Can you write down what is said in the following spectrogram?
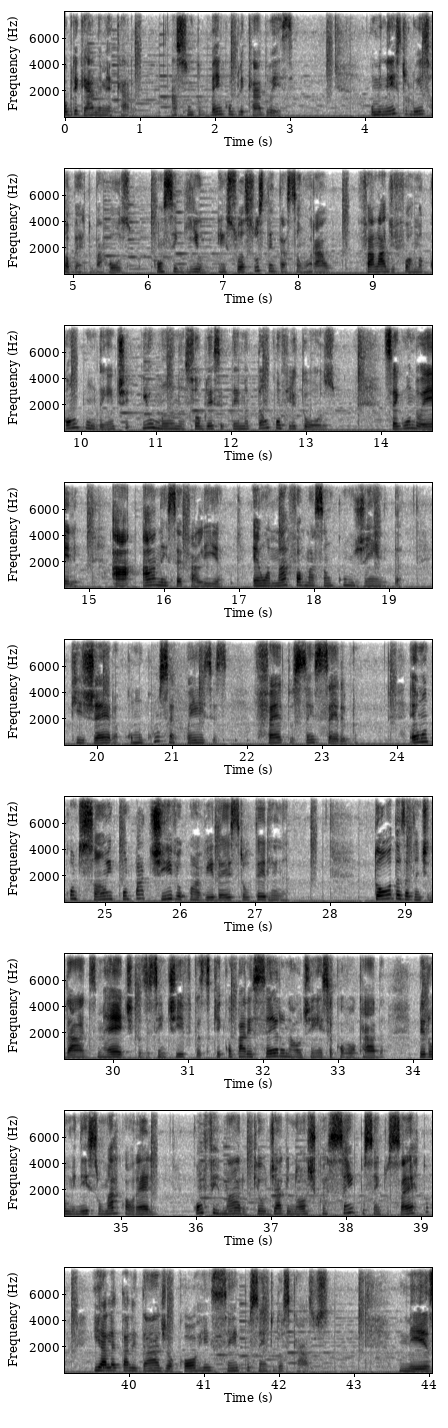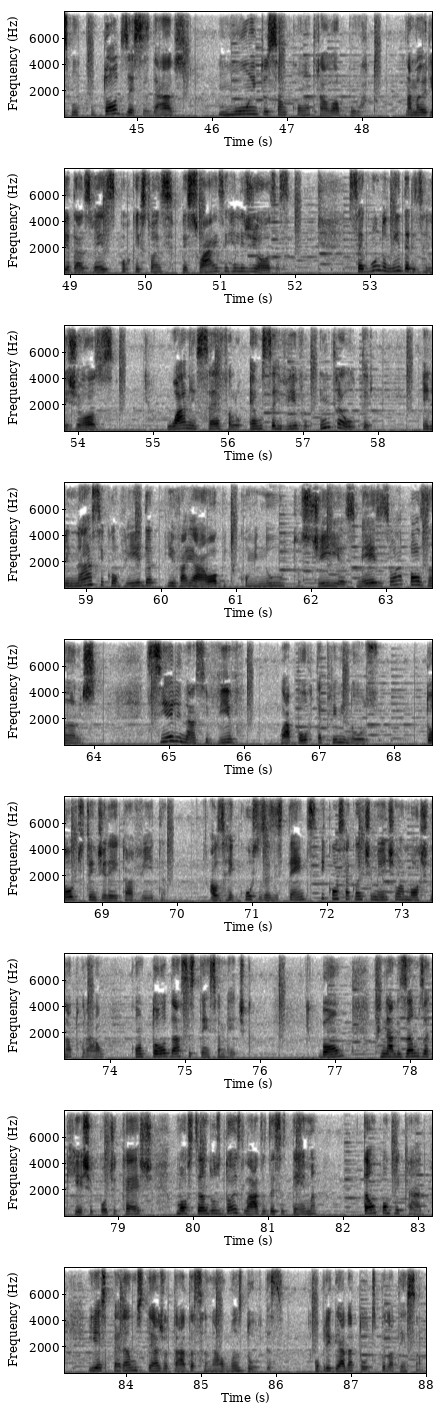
Obrigada, minha cara. Assunto bem complicado esse. O ministro Luiz Roberto Barroso conseguiu, em sua sustentação oral, falar de forma contundente e humana sobre esse tema tão conflituoso. Segundo ele, a anencefalia é uma malformação congênita que gera como consequências fetos sem cérebro. É uma condição incompatível com a vida extrauterina. Todas as entidades médicas e científicas que compareceram na audiência convocada pelo ministro Marco Aurélio confirmaram que o diagnóstico é 100% certo e a letalidade ocorre em 100% dos casos. Mesmo com todos esses dados, muitos são contra o aborto, na maioria das vezes por questões pessoais e religiosas. Segundo líderes religiosos, o anencéfalo é um ser vivo intraútero. Ele nasce com vida e vai a óbito com minutos, dias, meses ou após anos. Se ele nasce vivo, o aborto é criminoso. Todos têm direito à vida, aos recursos existentes e, consequentemente, uma morte natural com toda a assistência médica. Bom, finalizamos aqui este podcast mostrando os dois lados desse tema tão complicado e esperamos ter ajudado a sanar algumas dúvidas. Obrigada a todos pela atenção.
